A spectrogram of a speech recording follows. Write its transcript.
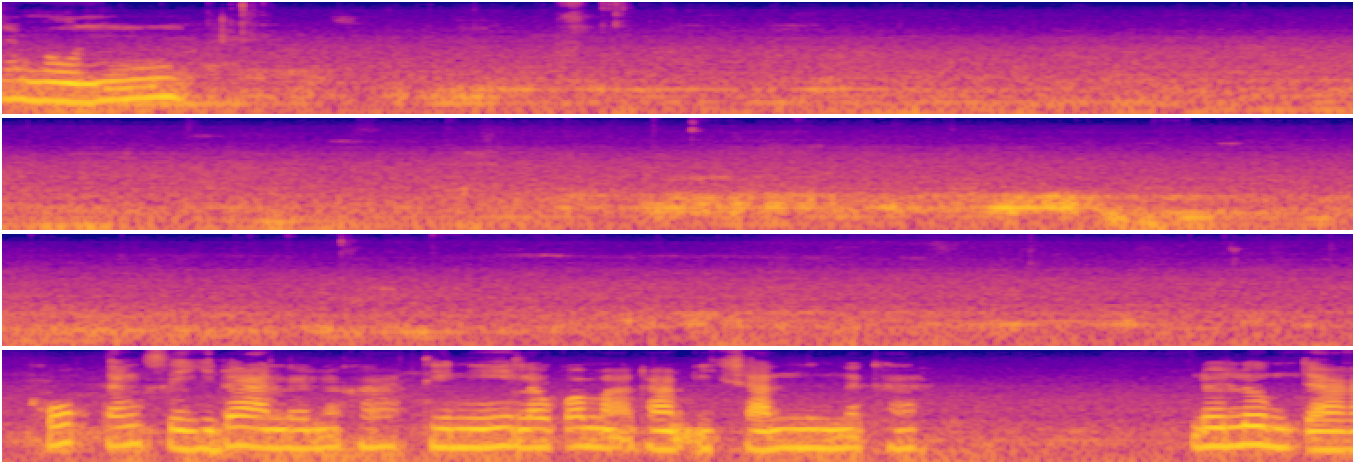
แล้วหมุน ครบทั้งสี่ด้านแล้วนะคะ ทีนี้เราก็มาทำอีกชั้นหนึ่งนะคะ โดยเริ่มจาก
